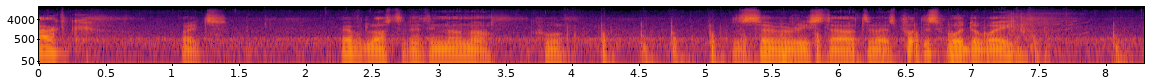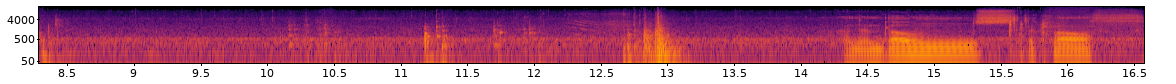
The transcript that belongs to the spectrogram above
Back. Right. We haven't lost anything, no, no. Cool. The server restarted. Let's put this wood away. And then bones, the cloth,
